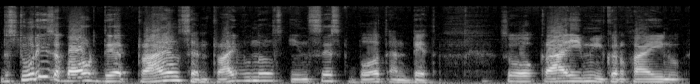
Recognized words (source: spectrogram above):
The story is about their trials and tribunals, incest, birth and death. So crime you can find,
